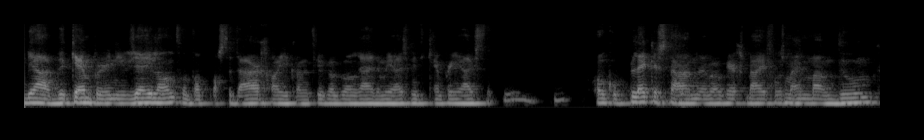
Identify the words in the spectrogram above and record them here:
ja, de camper in Nieuw-Zeeland, want dat paste daar gewoon. Je kan natuurlijk ook wel rijden, maar juist met die camper juist ook op plekken staan. We hebben ook ergens bij, volgens mij Mount Doom,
